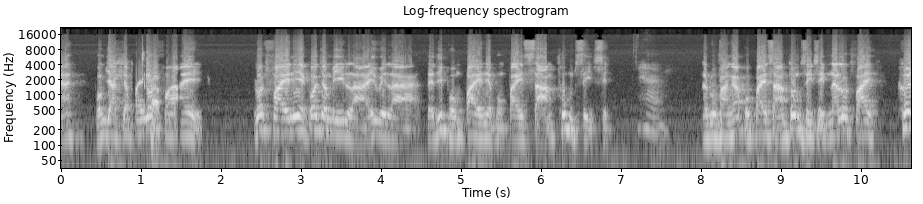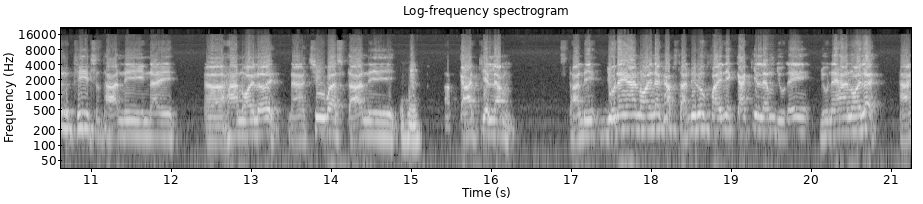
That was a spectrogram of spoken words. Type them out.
นะ ผมอยากจะไปรถไฟ รถไฟเนี่ยก็จะมีหลายเวลา แต่ที่ผมไปเนี่ยผมไปสามทุ่มสี่สิบค่ะท่านผู้ฟังครับผมไปสามทุ่มสี่สิบนะรถไฟขึ้นที่สถานีในเอ่อฮานอยเลยนะ ชื่อว่าสถานีอือฮึกาเกียแลมส ถานีอยู่ในฮานอยนะครับสถานีรถไฟเนี่ยกาเกียแลมอยู่ในอยู่ในฮานอยเลยห่าง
